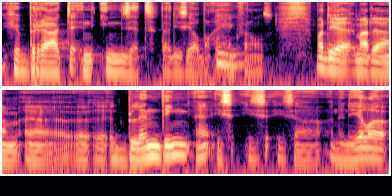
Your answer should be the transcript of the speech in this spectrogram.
gebruikt en inzet. Dat is heel belangrijk mm. voor ons. Maar, die, maar uh, het blending is, is, is een hele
